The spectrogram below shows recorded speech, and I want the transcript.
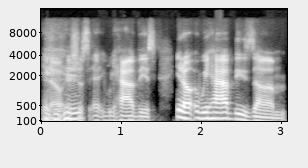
You know, it's just eh, we have these. You know, we have these. um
